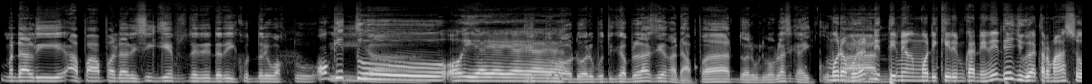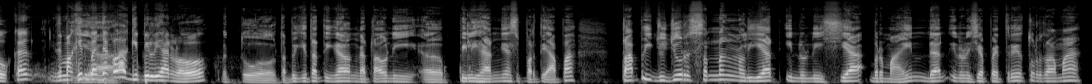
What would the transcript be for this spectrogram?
medali apa-apa dari SEA Games dari dari ikut dari waktu. Oh gitu. Iya. Oh iya iya iya iya. Gitu iya. loh 2013 dia nggak dapat, 2015 nggak ikut. Mudah-mudahan di tim yang mau dikirimkan ini dia juga termasuk kan makin Iya. banyak lagi pilihan loh. Betul, tapi kita tinggal nggak tahu nih eh, pilihannya seperti apa. Tapi jujur seneng ngelihat Indonesia bermain dan Indonesia Patriot terutama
